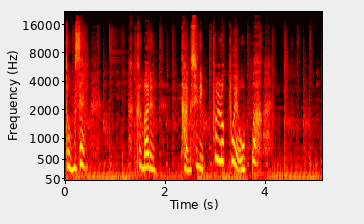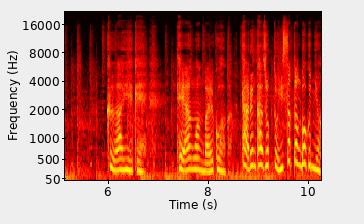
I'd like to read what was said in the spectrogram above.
동생. 그 말은 당신이 플로프의 오빠. 그 아이에게 대양왕 말고 다른 가족도 있었던 거군요.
